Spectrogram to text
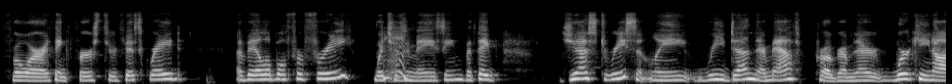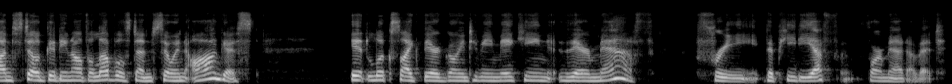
for I think first through fifth grade available for free, which is amazing. But they've just recently redone their math program. They're working on still getting all the levels done. So in August, it looks like they're going to be making their math free, the PDF format of it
